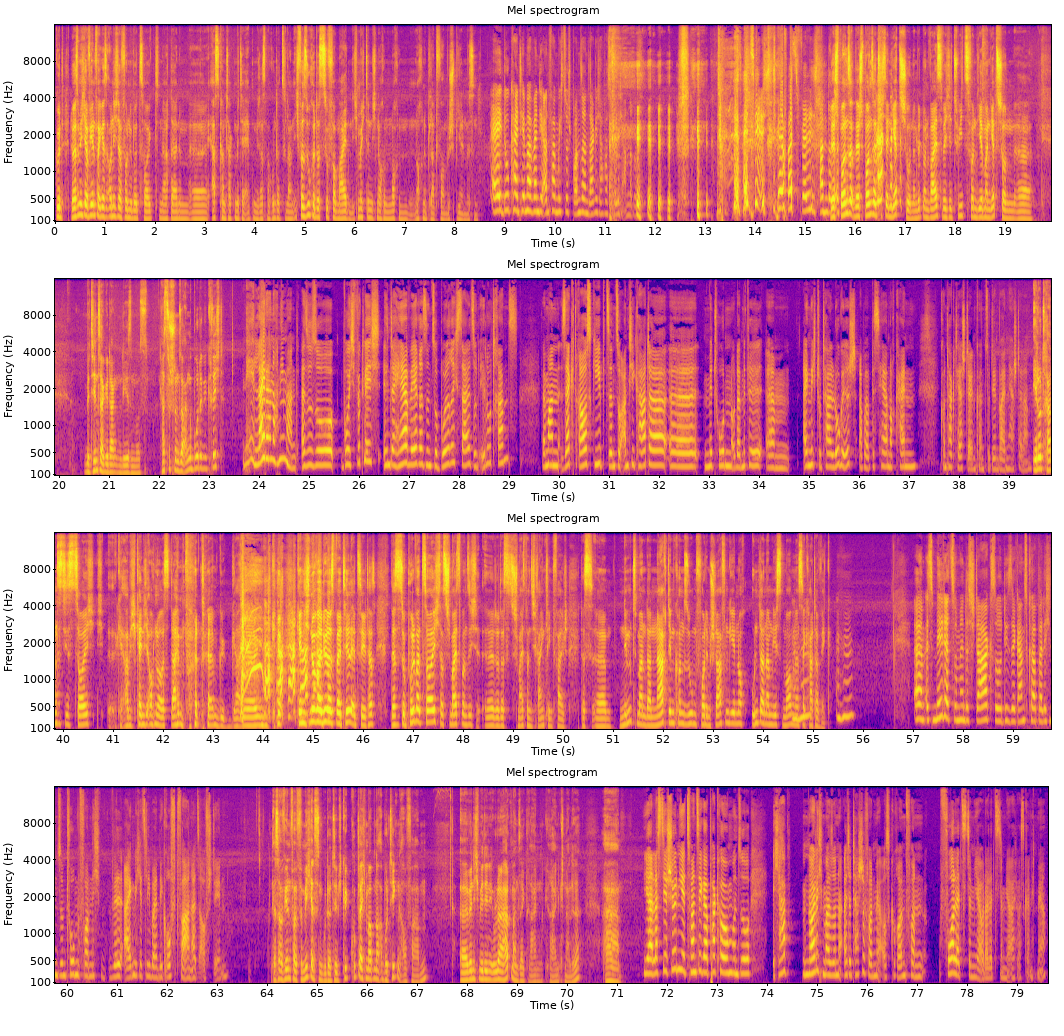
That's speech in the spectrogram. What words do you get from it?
Gut, du hast mich auf jeden Fall jetzt auch nicht davon überzeugt, nach deinem äh, Erstkontakt mit der App mir das mal runterzuladen. Ich versuche das zu vermeiden. Ich möchte nicht noch, noch, noch eine Plattform bespielen müssen. Ey, du, kein Thema, wenn die anfangen, mich zu sponsern, sage ich auch was völlig anderes. Erzähle ich dir was völlig Wer, anderes. sponsert, wer sponsert dich denn jetzt schon, damit man weiß, welche Tweets von dir man jetzt schon äh, mit Hintergedanken lesen muss? Hast du schon so Angebote gekriegt? Nee, leider noch niemand. Also so, wo ich wirklich hinterher wäre, sind so Bullrichsalz und Elotrans. Wenn man Sekt rausgibt, sind so Antikater-Methoden oder Mittel ähm, eigentlich total logisch, aber bisher noch keinen Kontakt herstellen können zu den beiden Herstellern. Elotrans ist dieses Zeug, ich, äh, ich kenne ich auch nur aus deinem deinem, äh, kenne ich nur, weil du das bei Till erzählt hast. Das ist so Pulverzeug, das schmeißt man sich, äh, das schmeißt man sich rein, klingt falsch. Das ähm, nimmt man dann nach dem Konsum vor dem Schlafengehen noch und dann am nächsten Morgen, dann ist der Kater weg. Ähm, es mildert zumindest stark so diese ganz körperlichen Symptome von, ich will eigentlich jetzt lieber in die Gruft fahren als aufstehen. Das ist auf jeden Fall für mich jetzt ein guter Tipp. Ich guck gleich mal, ob noch Apotheken aufhaben. Äh, wenn ich mir den Ilona Hartmann-Sekt rein, reinknalle. Ah, Ja, lass dir schön hier 20er Packung und so. Ich habe neulich mal so eine alte Tasche von mir ausgeräumt von vorletztem Jahr oder letztem Jahr, ich weiß gar nicht mehr.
